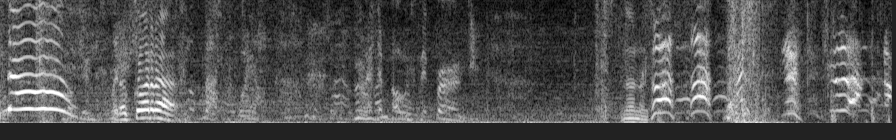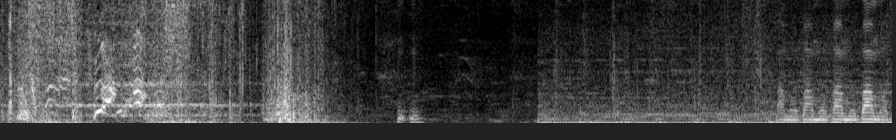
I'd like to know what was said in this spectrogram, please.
¡No! ¡Pero corra! No, no. Mm, mm. Vamos, vamos, vamos, vamos.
